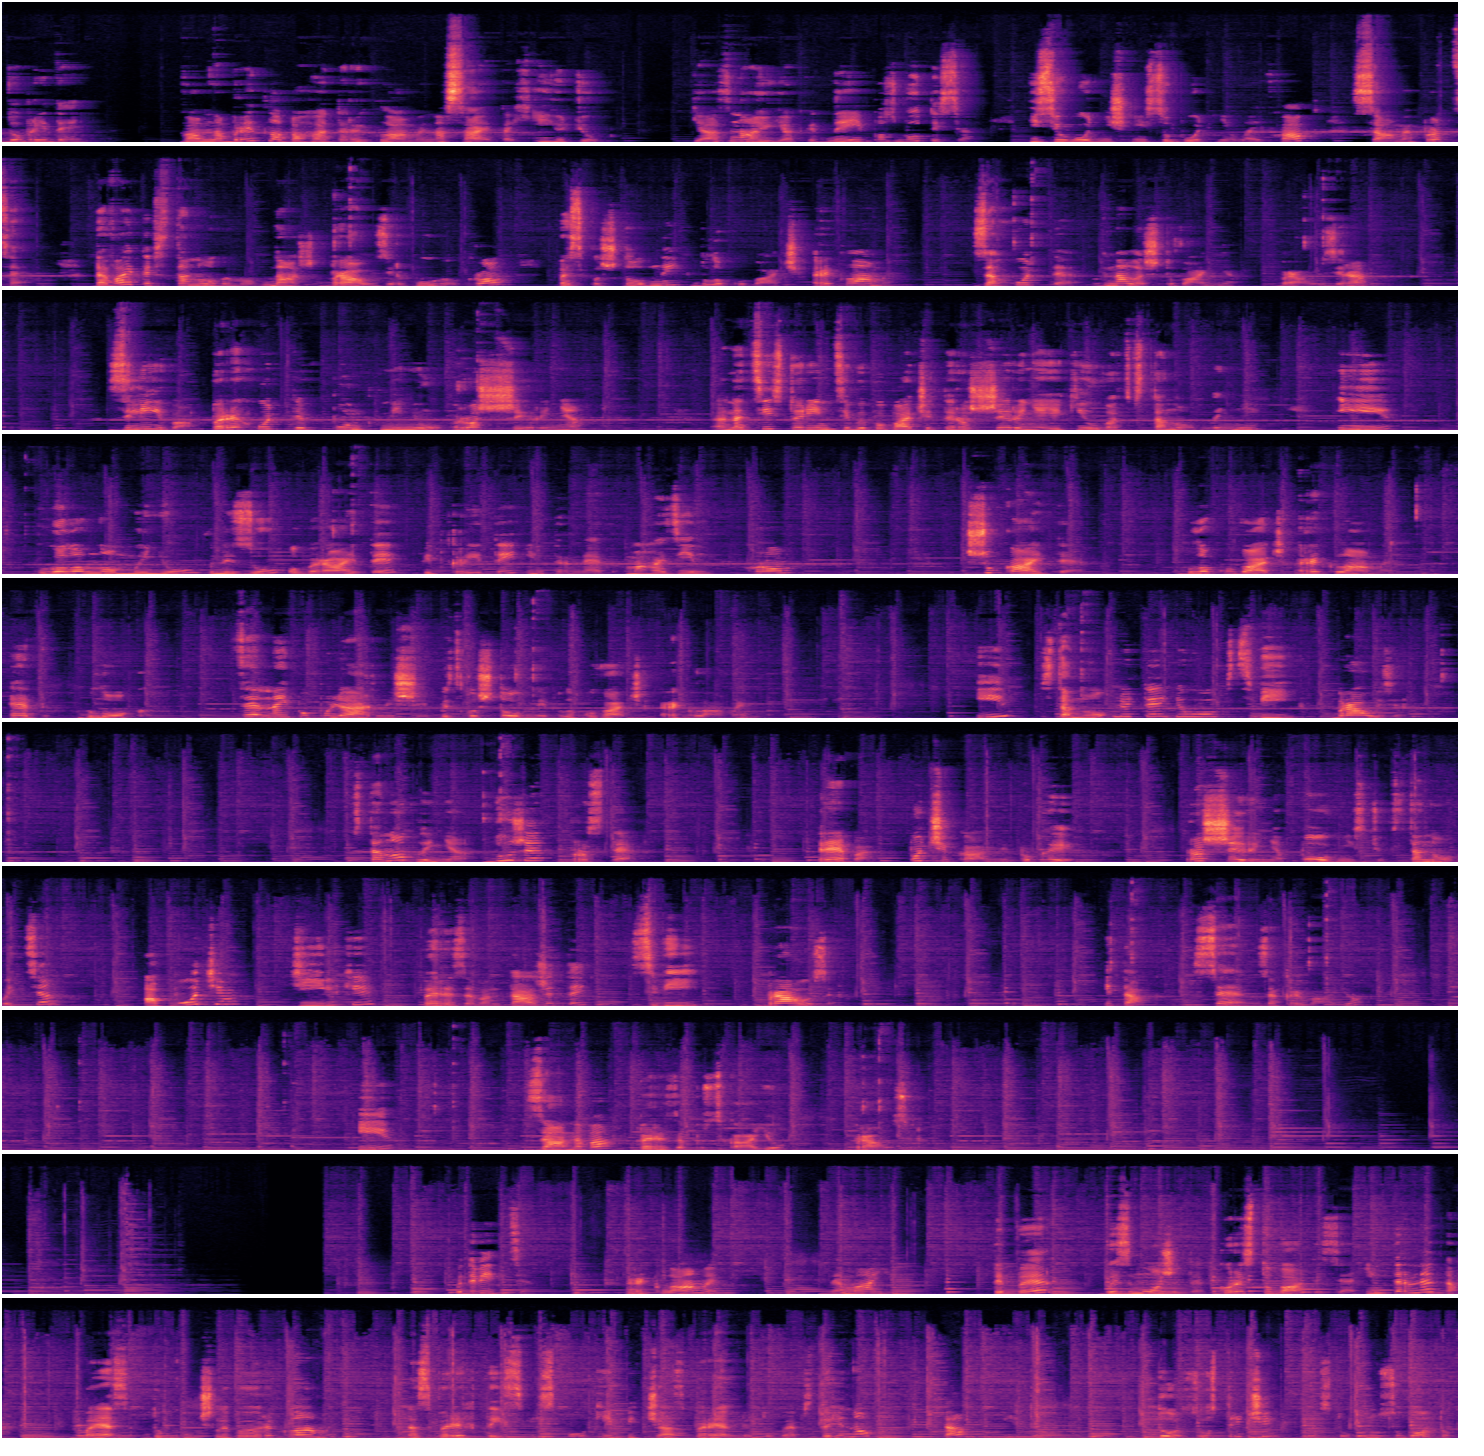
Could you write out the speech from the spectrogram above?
добрий день! Вам набридла багато реклами на сайтах і YouTube? Я знаю, як від неї позбутися. І сьогоднішній суботній лайфхак саме про це. Давайте встановимо в наш браузер Google Chrome безкоштовний блокувач реклами. Заходьте в налаштування браузера. Зліва переходьте в пункт меню розширення. На цій сторінці ви побачите розширення, які у вас встановлені. І в головному меню внизу обирайте відкритий інтернет-магазин Chrome. Шукайте блокувач реклами AdBlock. Це найпопулярніший безкоштовний блокувач реклами. І встановлюйте його в свій браузер. Встановлення дуже просте. Треба почекати, поки розширення повністю встановиться, а потім тільки перезавантажити свій браузер. І так, все закриваю і заново перезапускаю браузер. Подивіться, реклами немає. Тепер ви зможете користуватися інтернетом без докучливої реклами та зберегти свій спокій під час перегляду веб-сторінок та відео. До зустрічі наступну суботу!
